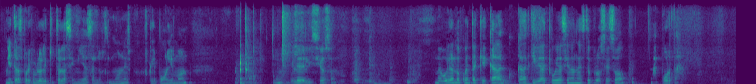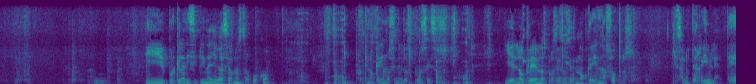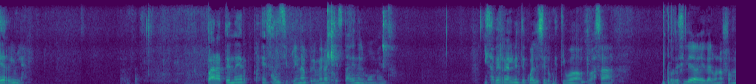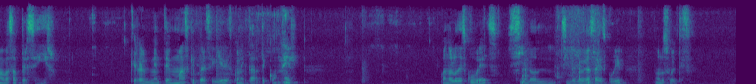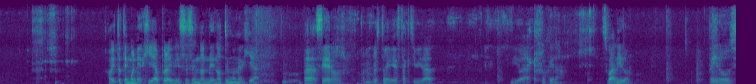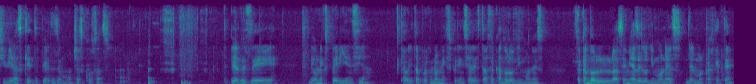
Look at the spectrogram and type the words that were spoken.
Mientras, por ejemplo, le quito las semillas a los limones, porque le pongo limón. huele delicioso. Me voy dando cuenta que cada, cada actividad que voy haciendo en este proceso aporta. ¿Y por qué la disciplina llega a ser nuestro coco? Porque no creemos en los procesos. Y el no creer en los procesos es no creer en nosotros. Y es algo terrible, terrible. Para tener esa disciplina, primero hay que estar en el momento. Y saber realmente cuál es el objetivo que vas a, por decirle de alguna forma, vas a perseguir que realmente más que perseguir es conectarte con él. Cuando lo descubres, si lo, si lo llegas a descubrir, no lo sueltes. Ahorita tengo energía, pero hay veces en donde no tengo energía para hacer, por ejemplo, esta, esta actividad. Y digo, ay, qué flojera. Es válido. Pero si vieras que te pierdes de muchas cosas, pierdes de, de una experiencia, que ahorita por ejemplo mi experiencia de estar sacando los limones, sacando las semillas de los limones del molcajete,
